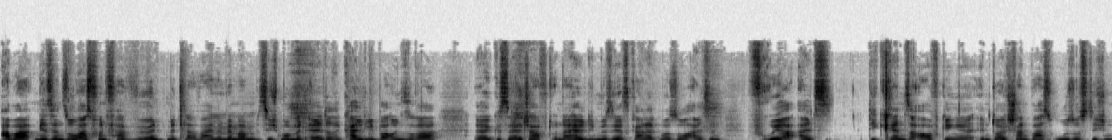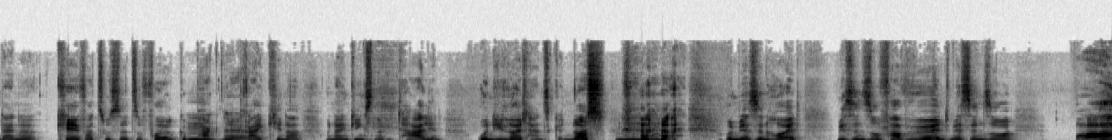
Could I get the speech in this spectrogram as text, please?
Aber wir sind sowas von verwöhnt mittlerweile. Wenn man sich mal mit älteren Kaliber unserer äh, Gesellschaft unterhält, die müssen jetzt gar nicht mal so alt sind. Früher, als die Grenze aufginge, in Deutschland war es Usus, dich in deine Käfer zu sitzen, voll gepackt Mm, ja, mit ja. drei Kindern. Und dann ging es nach Italien. Und die Leute haben es genoss. und wir sind heute, wir sind so verwöhnt. Wir sind so, oh,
